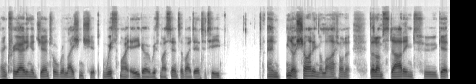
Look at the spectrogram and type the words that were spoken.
and creating a gentle relationship with my ego with my sense of identity and you know shining the light on it that i'm starting to get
